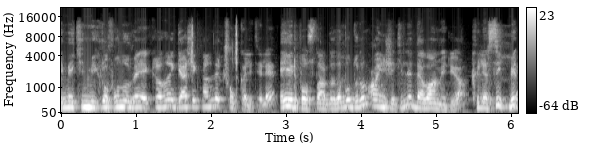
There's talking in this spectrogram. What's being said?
iMac'in mikrofonu ve ekranı gerçekten de çok kaliteli. AirPods'larda da bu durum aynı şekilde devam ediyor. Klasik bir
